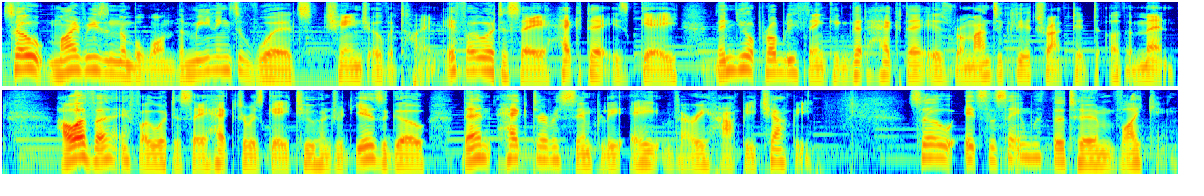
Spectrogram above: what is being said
So, my reason number one the meanings of words change over time. If I were to say Hector is gay, then you're probably thinking that Hector is romantically attracted to other men. However, if I were to say Hector is gay 200 years ago, then Hector is simply a very happy chappy. So, it's the same with the term Viking.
